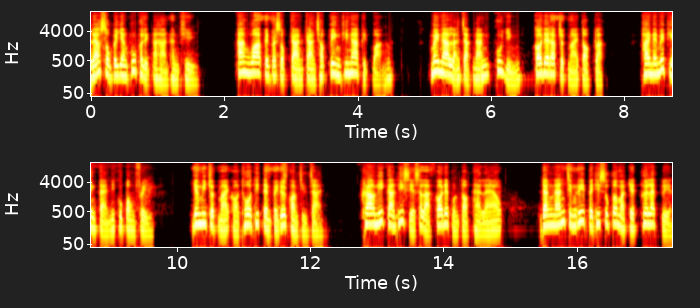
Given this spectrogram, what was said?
แล้วส่งไปยังผู้ผลิตอาหารทันที อ้างว่าเป็นประสบการณ์การช้อปปิ้งที่น่าผิดหวัง ไม่นานหลังจากนั้นผู้หญิงก็ได้รับจดหมายตอบกลับ ภายในไม่เพียงแต่มีคูปองฟรี ยังมีจดหมายขอโทษที่เต็มไปด้วยความจริงใจ คราวนี้การที่เสียสละก็ได้ผลตอบแทนแล้ว ดังนั้นจึงรีบไปที่ซูเปอร์มาร์เก็ตเพื่อแลกเปลี่ยน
